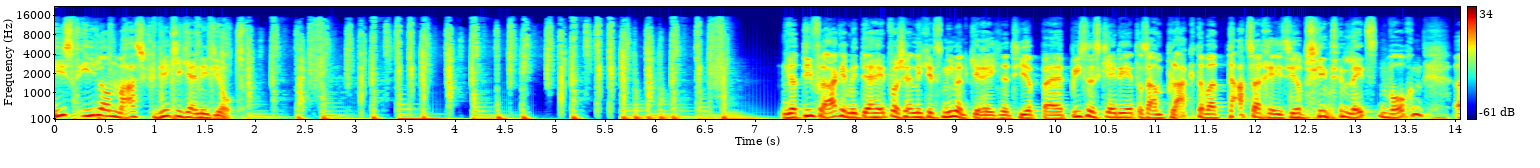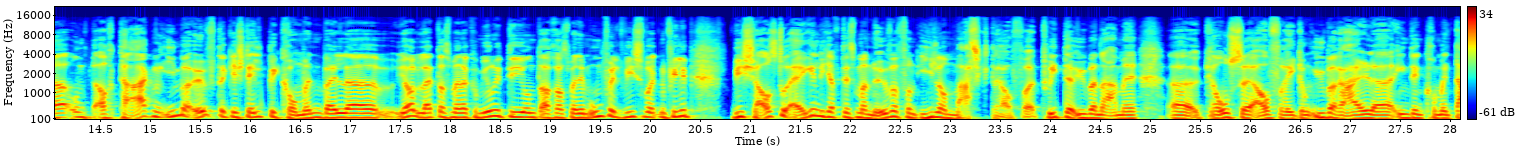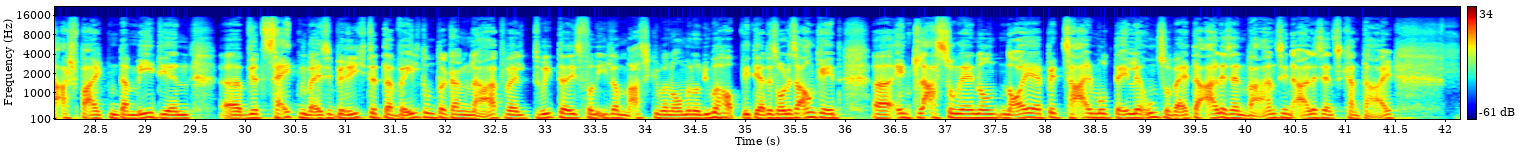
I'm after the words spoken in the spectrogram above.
Ist Elon Musk wirklich ein Idiot? Ja, die Frage, mit der hätte wahrscheinlich jetzt niemand gerechnet hier bei Business Gladiators Unplugged, aber Tatsache ist, ich habe sie in den letzten Wochen äh, und auch Tagen immer öfter gestellt bekommen, weil äh, ja, Leute aus meiner Community und auch aus meinem Umfeld wissen wollten, Philipp, wie schaust du eigentlich auf das Manöver von Elon Musk drauf? Äh, Twitter-Übernahme, äh, große Aufregung überall äh, in den Kommentarspalten der Medien, äh, wird seitenweise berichtet, der Weltuntergang naht, weil Twitter ist von Elon Musk übernommen und überhaupt, wie der das alles angeht, Entlassungen Verordnungen und neue Bezahlmodelle und so weiter. Alles ein Wahnsinn, alles ein Skandal.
